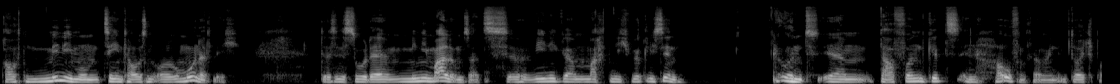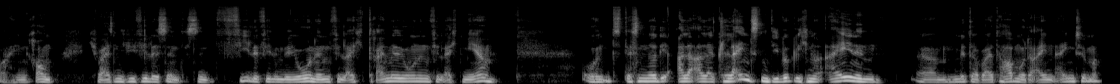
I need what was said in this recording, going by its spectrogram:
braucht Minimum 10.000 Euro monatlich. Das ist so der Minimalumsatz. Weniger macht nicht wirklich Sinn. Und ähm, davon gibt es einen Haufen Firmen im deutschsprachigen Raum. Ich weiß nicht, wie viele es sind. Es sind viele, viele Millionen, vielleicht drei Millionen, vielleicht mehr. Und das sind nur die aller, aller kleinsten, die wirklich nur einen ähm, Mitarbeiter haben oder einen Eigentümer.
